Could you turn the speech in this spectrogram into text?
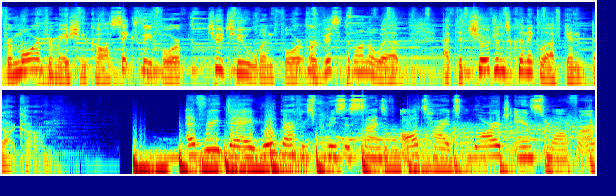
For more information, call 634-2214 or visit them on the web at thechildren'scliniclufkin.com. Every day, Real Graphics produces signs of all types, large and small, for our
